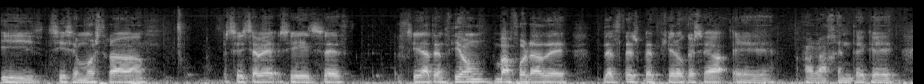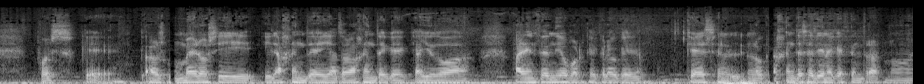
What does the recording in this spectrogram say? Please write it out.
y si se muestra, si se ve, si se, la atención va fuera de, del césped, quiero que sea eh, a la gente que, pues que a los bomberos y, la gente y a toda la gente que, ayudó a, al incendio porque creo que, que es en, lo que la gente se tiene que centrar, ¿no?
